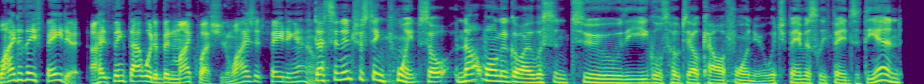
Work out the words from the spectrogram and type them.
Why do they fade it? I think that would have been my question. Why is it fading out? That's an interesting point. So, not long ago, I listened to the Eagles Hotel California, which famously fades at the end.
